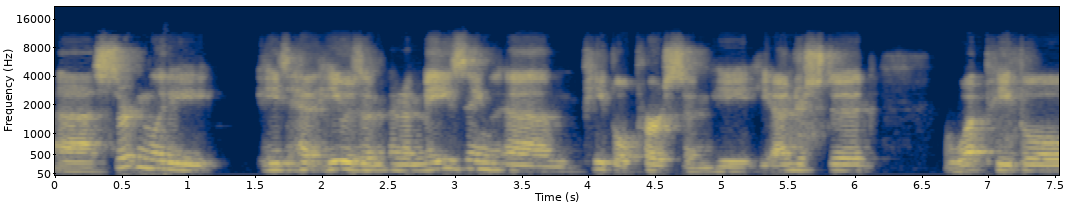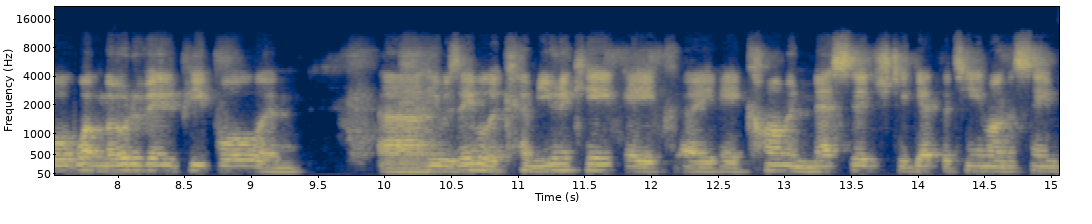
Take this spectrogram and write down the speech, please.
Uh, certainly, he's, he was an, amazing um, people person. He, he understood – what people, what motivated people, and uh, he was able to communicate a, a, a, common message to get the team on the same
